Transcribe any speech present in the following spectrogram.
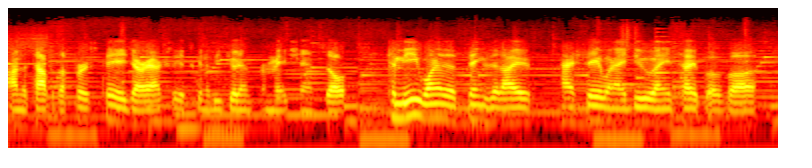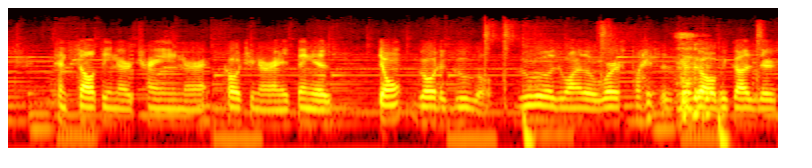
on the top of the first page are actually it's going to be good information. So, to me, one of the things that I I say when I do any type of uh, consulting or training or coaching or anything is don't go to Google. Google is one of the worst places to go because there's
